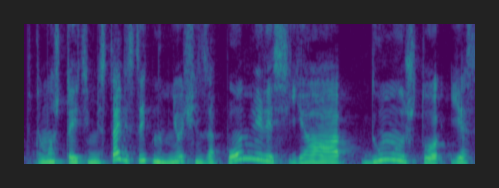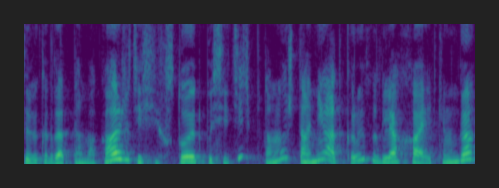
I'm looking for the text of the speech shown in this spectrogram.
потому что эти места действительно мне очень запомнились. Я думаю, что если вы когда-то там окажетесь, их стоит посетить, потому что они открыты для хайкинга.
